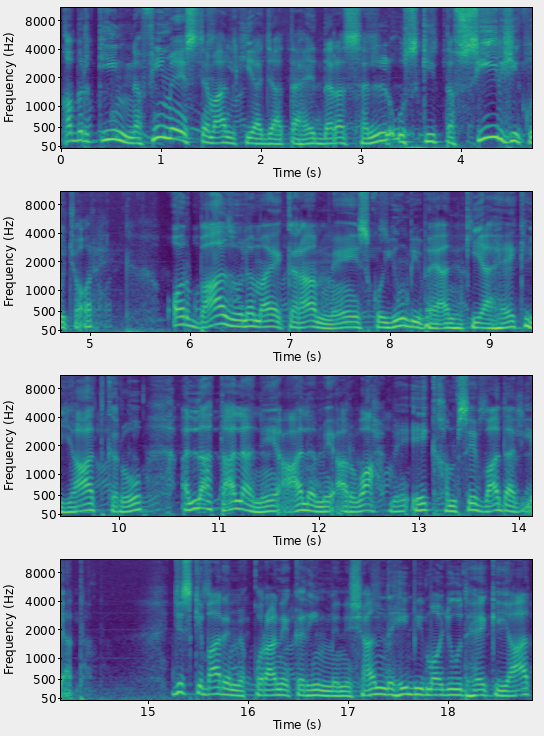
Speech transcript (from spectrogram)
قبر کی نفی میں استعمال کیا جاتا ہے، دراصل اس کی تفسیر ہی کچھ اور ہے۔ اور بعض علماء کرام نے اس کو یوں بھی بیان کیا ہے کہ یاد کرو، اللہ تعالیٰ نے عالم ارواح میں ایک ہم سے وعدہ لیا تھا، جس کے بارے میں قرآن کریم میں نشاندہی بھی موجود ہے کہ یاد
